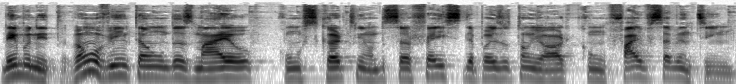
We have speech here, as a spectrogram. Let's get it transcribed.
Bem bonita. Vamos ouvir então The Smile com Skirting on the Surface, depois o Tom York com 517.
